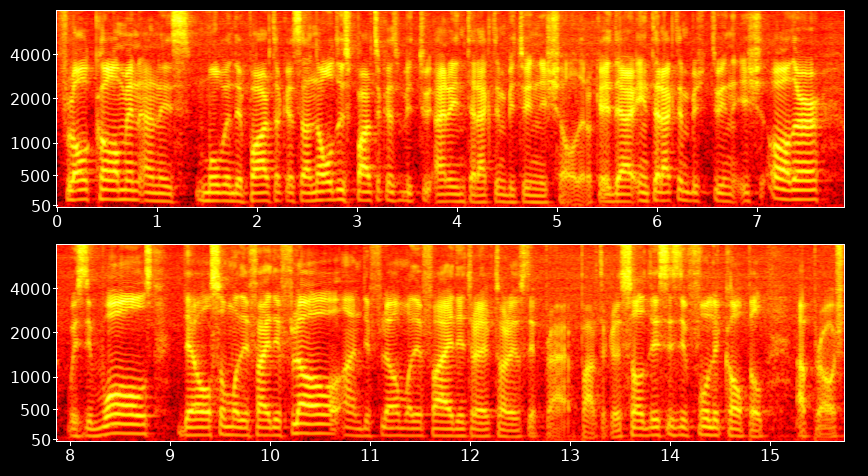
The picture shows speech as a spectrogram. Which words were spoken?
flow coming and is moving the particles and all these particles between, are interacting between each other, okay? They are interacting between each other with the walls. They also modify the flow and the flow modify the trajectory of the particles. So this is the fully coupled approach.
